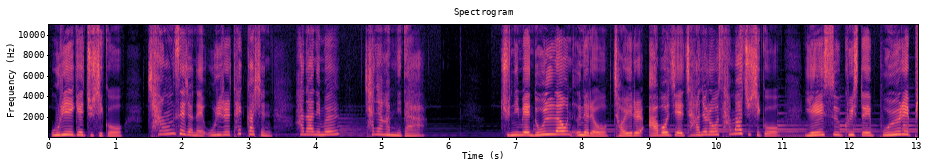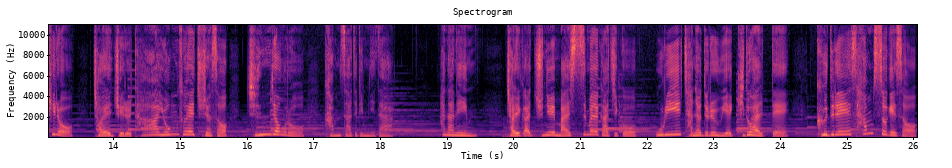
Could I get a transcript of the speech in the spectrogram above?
우리에게 주시고 창세전에 우리를 택하신 하나님을 찬양합니다. 주님의 놀라운 은혜로 저희를 아버지의 자녀로 삼아주시고 예수 그리스도의 보혈의 피로 저의 죄를 다 용서해 주셔서 진정으로 감사드립니다. 하나님, 저희가 주님의 말씀을 가지고 우리 자녀들을 위해 기도할 때 그들의 삶 속에서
